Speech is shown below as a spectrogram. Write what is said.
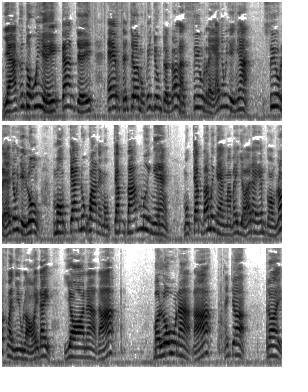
Dạ kính thưa quý vị, các anh chị Em sẽ chơi một cái chương trình đó là siêu rẻ nha quý vị nha. Siêu rẻ cho quý vị luôn. Một chai nước hoa này 180 ngàn. 180 ngàn mà bây giờ ở đây em còn rất là nhiều loại. Đây Giò nè, đó Blue nè, đó Thấy chưa? Rồi.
